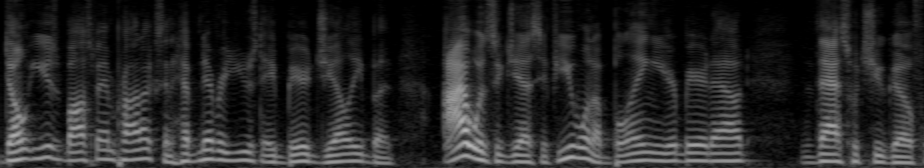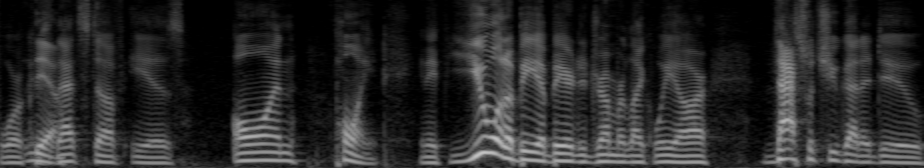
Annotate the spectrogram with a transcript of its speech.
don't use Boss Man products and have never used a beard jelly, but I would suggest if you want to bling your beard out, that's what you go for because Yeah. that stuff is on point. And if you want to be a bearded drummer like we are, that's what you got to do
